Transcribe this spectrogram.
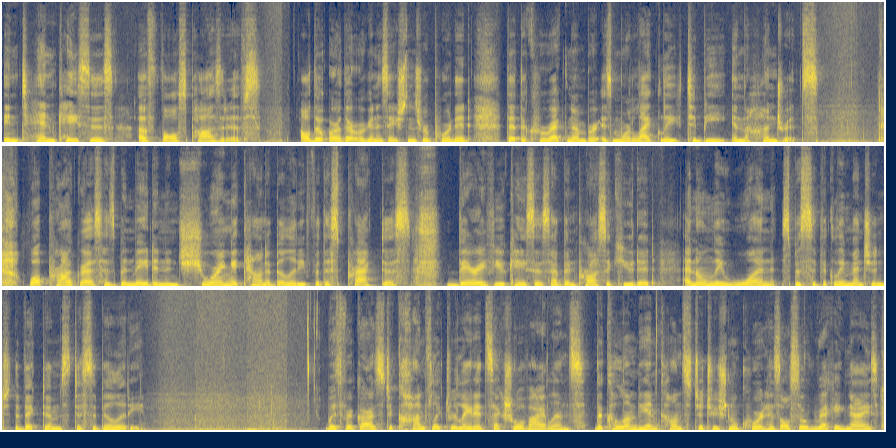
in 10 cases of false positives, although other organizations reported that the correct number is more likely to be in the hundreds. While progress has been made in ensuring accountability for this practice, very few cases have been prosecuted, and only one specifically mentioned the victim's disability. With regards to conflict related sexual violence, the Colombian Constitutional Court has also recognized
